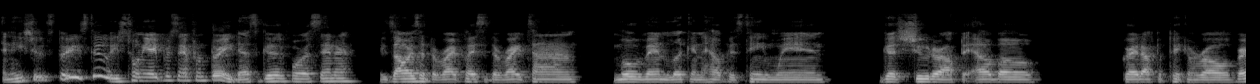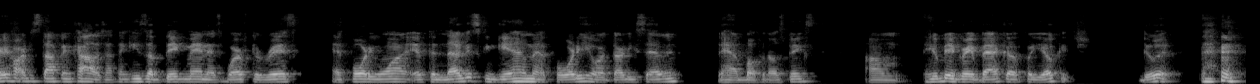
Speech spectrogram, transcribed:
And he shoots threes too. He's 28% from three. That's good for a center. He's always at the right place at the right time, moving, looking to help his team win. Good shooter off the elbow great off the pick and roll. Very hard to stop in college. I think he's a big man that's worth the risk at 41. If the Nuggets can get him at 40 or 37, they have both of those picks. Um, he'll be a great backup for Jokic. Do it.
